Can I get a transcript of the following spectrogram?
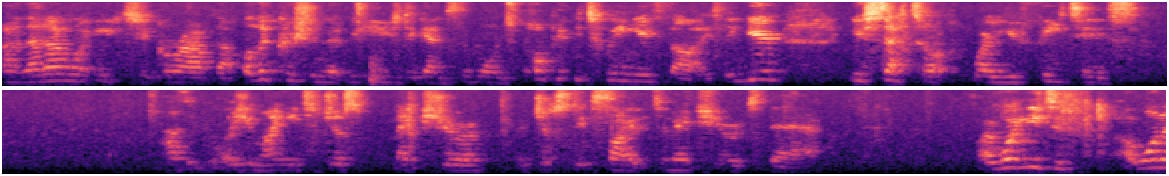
And then I want you to grab that other cushion that we used against the wall, just pop it between your thighs. And you you set up where your feet is as it was. You might need to just make sure, adjust it slightly to make sure it's there. I want you to I want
